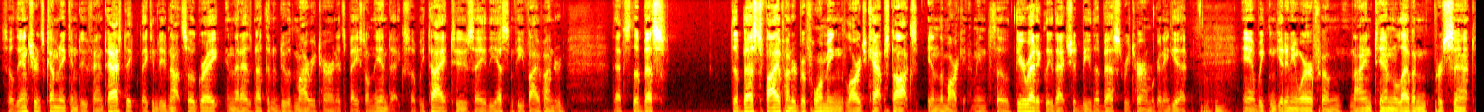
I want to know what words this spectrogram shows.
So the insurance company can do fantastic, they can do not so great, and that has nothing to do with my return. It's based on the index. So if we tie it to, say, the S and P 500, that's the best the best 500 performing large cap stocks in the market. I mean, so theoretically, that should be the best return we're going to get. Mm-hmm. And we can get anywhere from 9, 10, 11%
